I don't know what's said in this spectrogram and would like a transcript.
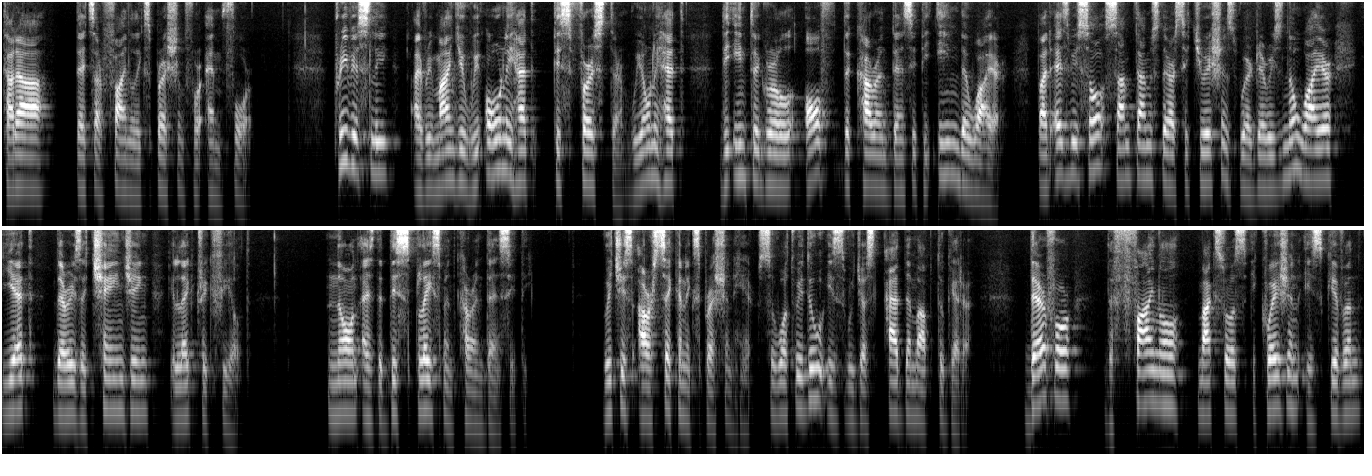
Ta-da! That's our final expression for M4. Previously, I remind you, we only had this first term. We only had the integral of the current density in the wire. But as we saw, sometimes there are situations where there is no wire, yet there is a changing electric field, known as the displacement current density, which is our second expression here. So what we do is we just add them up together. Therefore, the final Maxwell's equation is given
